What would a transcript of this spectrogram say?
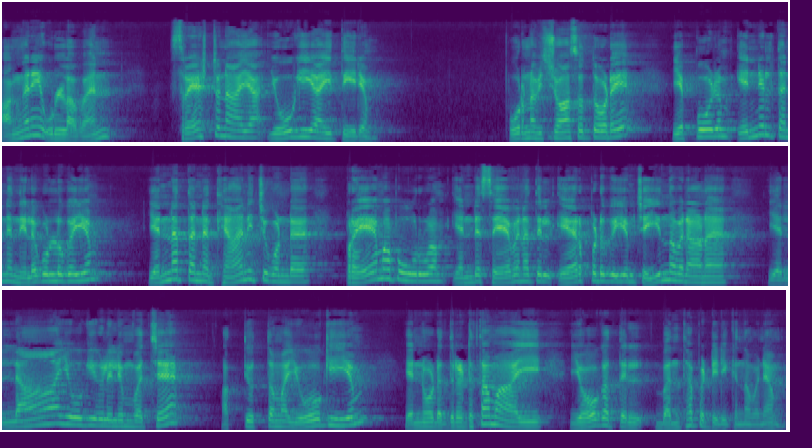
അങ്ങനെ ഉള്ളവൻ ശ്രേഷ്ഠനായ യോഗിയായി തീരും. പൂർണ വിശ്വാസത്തോടെ എപ്പോഴും എന്നിൽ തന്നെ നിലകൊള്ളുകയും എന്നെ തന്നെ ധ്യാനിച്ചുകൊണ്ട് പ്രേമപൂർവം എന്റെ സേവനത്തിൽ ഏർപ്പെടുകയും ചെയ്യുന്നവനാണ് എല്ലാ യോഗികളിലും വച്ച് അത്യുത്തമ യോഗിയും എന്നോട് ദൃഢമായി യോഗത്തിൽ ബന്ധപ്പെട്ടിരിക്കുന്നവനും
